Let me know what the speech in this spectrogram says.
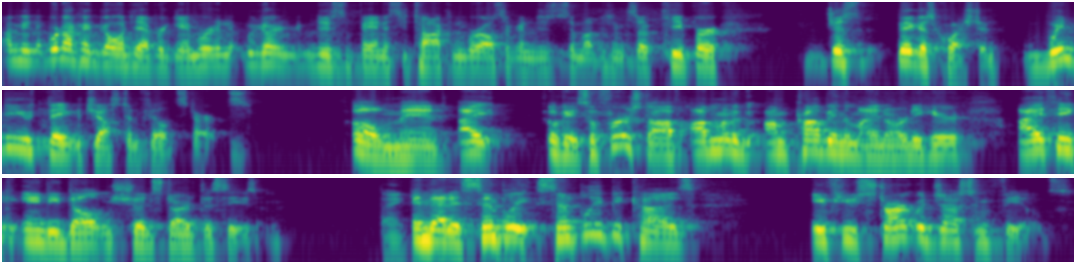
I mean, we're not gonna go into every game. We're gonna we're gonna do some fantasy talking. We're also gonna do some other things. So Kiefer, just biggest question. When do you think Justin Field starts? Oh man. I okay, so first off, I'm gonna I'm probably in the minority here. I think Andy Dalton should start the season. Thank you. And that is simply simply because if you start with Justin Fields,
